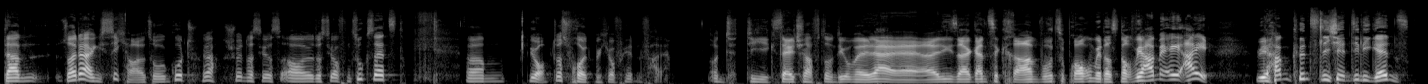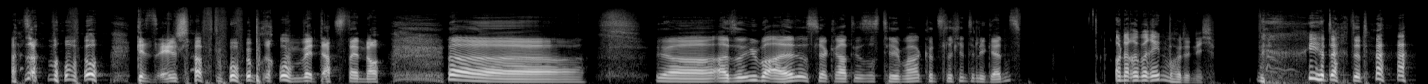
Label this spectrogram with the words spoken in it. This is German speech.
dann seid ihr eigentlich sicher. Also gut, ja, schön, dass ihr es, äh, dass ihr auf den Zug setzt. Ähm, ja, das freut mich auf jeden Fall. Und die Gesellschaft und die Umwelt, ja, ja, ja, dieser ganze Kram, wozu brauchen wir das noch? Wir haben AI. Wir haben künstliche Intelligenz. Also, wo, wo, Gesellschaft, wofür brauchen wir das denn noch? Ah, ja, also überall ist ja gerade dieses Thema künstliche Intelligenz. Und darüber reden wir heute nicht. Ihr dachtet,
